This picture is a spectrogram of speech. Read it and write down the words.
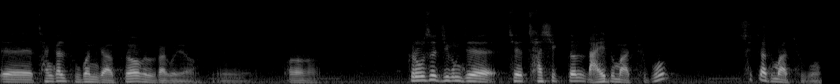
에, 장가를 두번 가서 그러더라고요. 네. 어. 그러면서 지금 이제 제 자식들 나이도 맞추고 숫자도 맞추고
